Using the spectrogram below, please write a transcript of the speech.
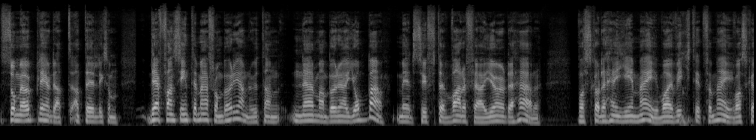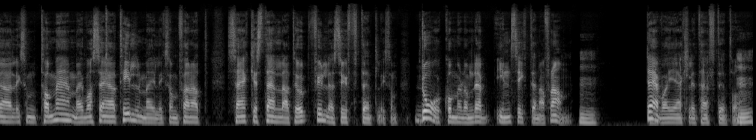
som jag upplevde att, att det liksom, det fanns inte med från början, utan när man börjar jobba med syfte, varför jag gör det här, vad ska det här ge mig? Vad är viktigt för mig? Vad ska jag liksom ta med mig? Vad säger jag till mig liksom för att säkerställa att jag uppfyller syftet? Liksom? Då kommer de där insikterna fram. Mm. Det var jäkligt häftigt att, mm.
